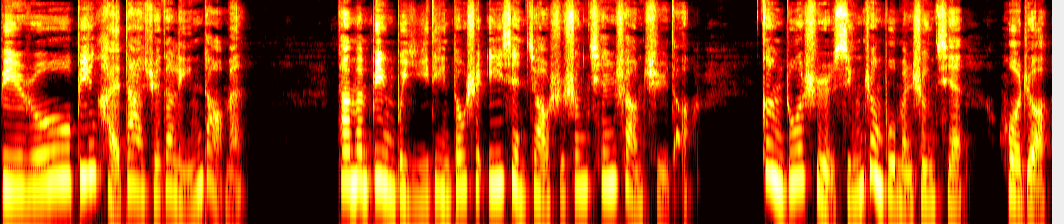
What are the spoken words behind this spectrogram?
比如滨海大学的领导们，他们并不一定都是一线教师升迁上去的，更多是行政部门升迁或者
